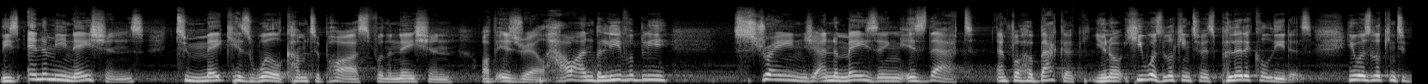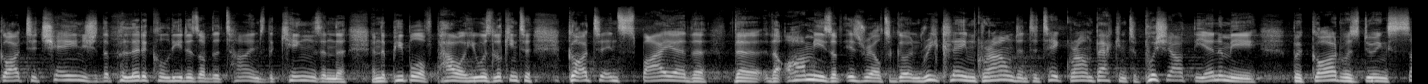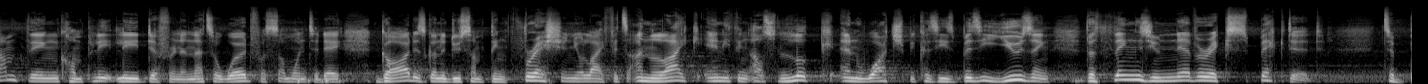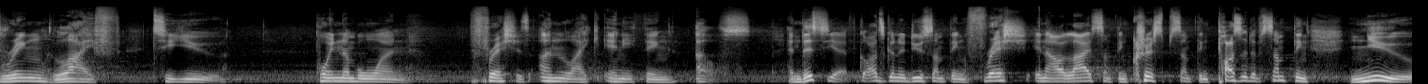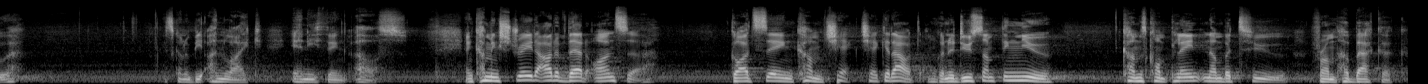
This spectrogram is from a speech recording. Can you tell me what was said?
these enemy nations to make his will come to pass for the nation of Israel. How unbelievably strange and amazing is that? And for Habakkuk, you know, he was looking to his political leaders. He was looking to God to change the political leaders of the times, the kings and the, and the people of power. He was looking to God to inspire the, the, the armies of Israel to go and reclaim ground and to take ground back and to push out the enemy. But God was doing something completely different. And that's a word for someone today. God is going to do something fresh in your life. It's unlike anything else. Look and watch because he's busy using the things you you never expected to bring life to you. Point number one fresh is unlike anything else. And this year, if God's going to do something fresh in our lives, something crisp, something positive, something new, it's going to be unlike anything else. And coming straight out of that answer, God's saying, Come, check, check it out. I'm going to do something new. Comes complaint number two from Habakkuk.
